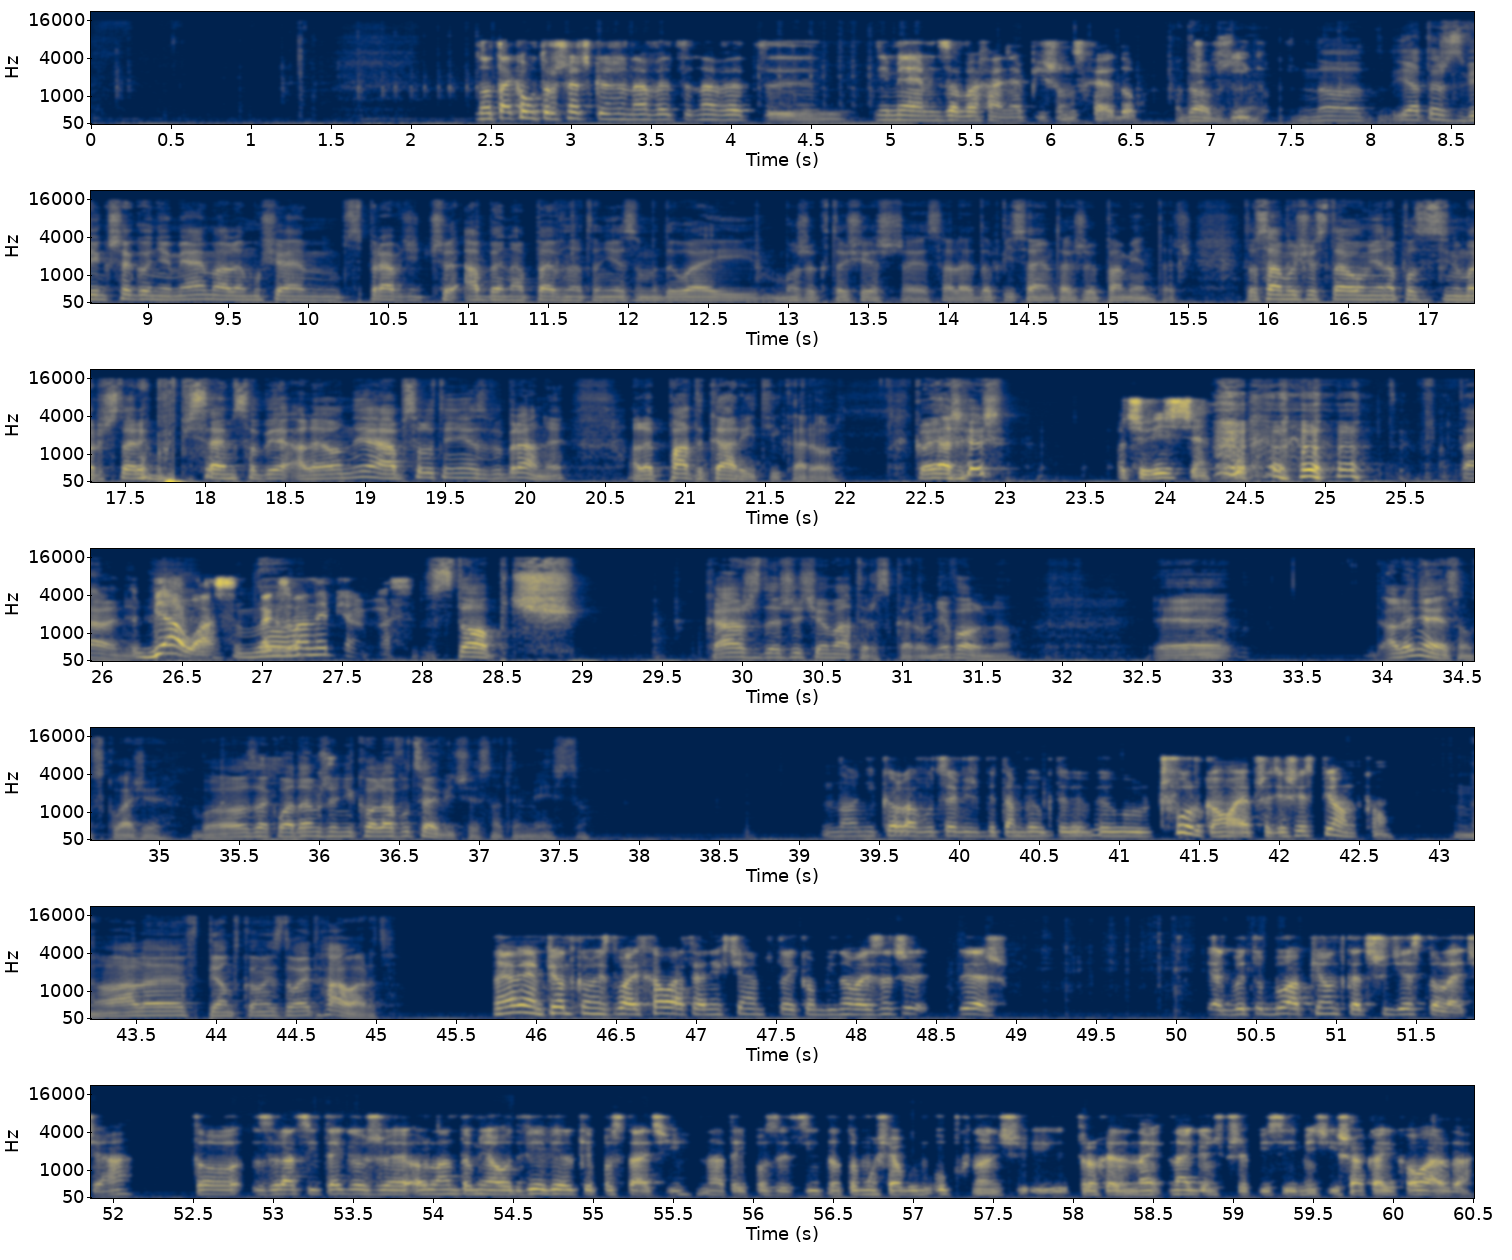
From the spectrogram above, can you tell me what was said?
No taką troszeczkę, że nawet nawet y, nie miałem zawahania pisząc Hedo. Dobrze. Hido. No, ja też z większego nie miałem, ale musiałem sprawdzić, czy aby na pewno to nie jest Mdway, może ktoś jeszcze jest, ale dopisałem tak, żeby pamiętać. To samo się stało mnie na pozycji numer 4, bo pisałem sobie, ale on nie, absolutnie nie jest wybrany, ale Pat Garrity, Karol. Kojarzysz? Oczywiście. Fatalnie. Białas, No. tak zwany białas. Stop! Cii. Każde życie maters, Karol, nie wolno. E, ale nie jest on w składzie, bo zakładam, że Nikola Wucewicz jest na tym miejscu. No Nikola Wucewicz by tam był, gdyby był czwórką, a ja przecież jest piątką. No, ale w piątką jest Dwight Howard. No ja wiem, piątką jest Dwight Howard, ja nie chciałem tutaj kombinować. Znaczy, wiesz, jakby to była piątka trzydziestolecia, to z racji tego, że Orlando miało dwie wielkie postaci na tej pozycji, no to musiałbym upchnąć i trochę na- nagiąć przepisy i mieć Ishaka i Howarda.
